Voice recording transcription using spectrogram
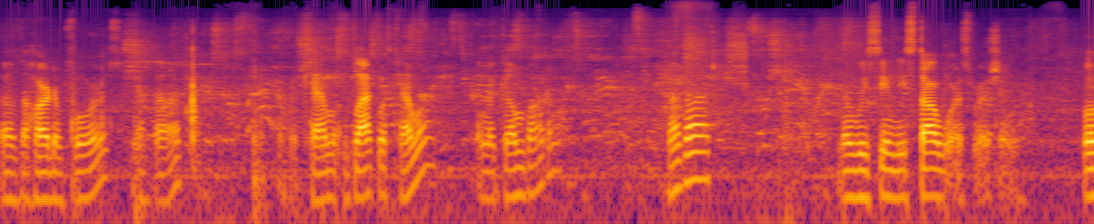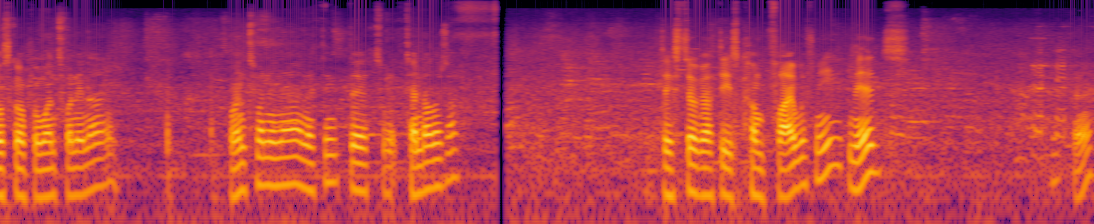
of the Harden fours. Not bad. Camel, black with camel and a gum bottle. Not bad. Then we've seen the Star Wars version. Both going for 129 129 I think that's what, $10 off? They still got these come fly with me mids. Okay.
